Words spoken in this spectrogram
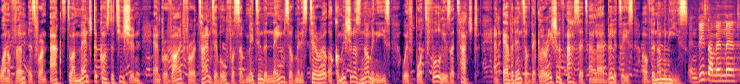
One of them is for an act to amend the Constitution and provide for a timetable for submitting the names of ministerial or commissioners' nominees with portfolios attached and evidence of declaration of assets and liabilities of the nominees. In this amendment,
